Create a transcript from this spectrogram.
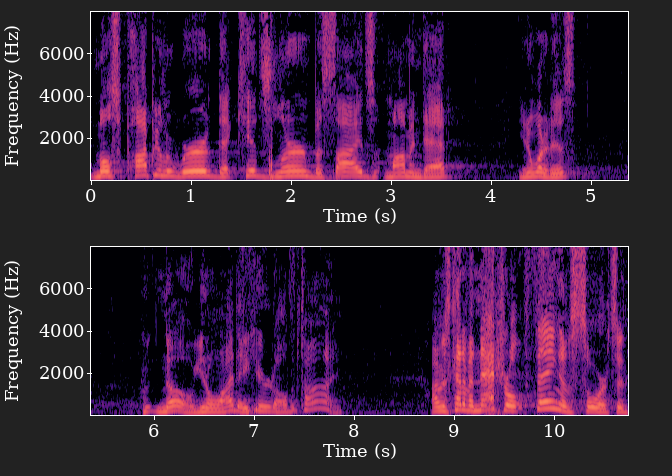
most popular word that kids learn besides mom and dad? You know what it is? No. You know why? They hear it all the time. I mean, it's kind of a natural thing of sorts. And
